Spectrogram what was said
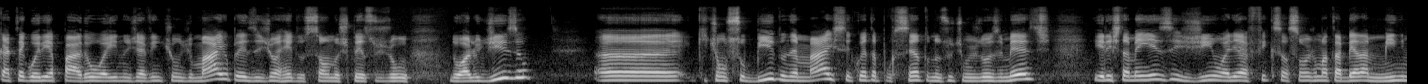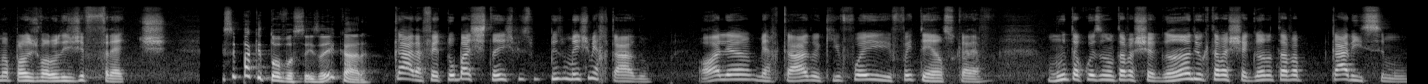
categoria parou aí no dia 21 de maio para exigir uma redução nos preços do, do óleo diesel, ah, que tinham subido né, mais 50% nos últimos 12 meses, e eles também exigiam ali a fixação de uma tabela mínima para os valores de frete. Isso impactou vocês aí, cara? Cara, afetou bastante, princi- principalmente o mercado. Olha, mercado aqui foi, foi tenso, cara. Muita coisa não estava chegando e o que estava chegando estava caríssimo.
